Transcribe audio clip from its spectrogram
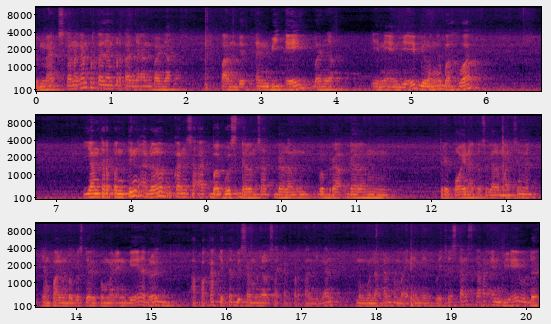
the match karena kan pertanyaan-pertanyaan banyak pandit NBA, banyak ini NBA bilangnya bahwa yang terpenting adalah bukan saat bagus dalam saat dalam beberapa dalam three point atau segala macam ya. Yang paling bagus dari pemain NBA adalah apakah kita bisa menyelesaikan pertandingan menggunakan pemain ini. Which is kan sekarang NBA udah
